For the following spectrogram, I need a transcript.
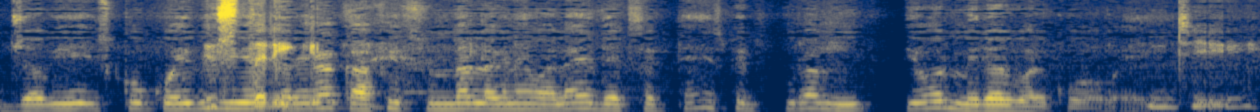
जब ये इसको कोई भी वेयर करेगा काफ़ी सुंदर लगने वाला है देख सकते हैं इस पे पूरा प्योर मिरर वर्क हुआ हुआ है। जी।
